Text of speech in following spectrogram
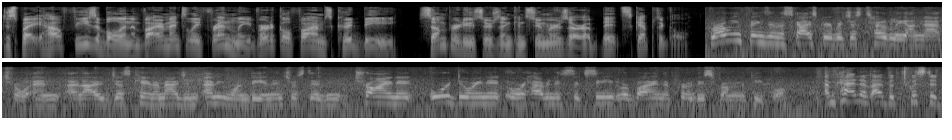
Despite how feasible and environmentally friendly vertical farms could be, some producers and consumers are a bit skeptical. Growing things in a skyscraper is just totally unnatural, and, and I just can't imagine anyone being interested in trying it or doing it or having to succeed or buying the produce from the people. I'm kind of, I have a twisted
